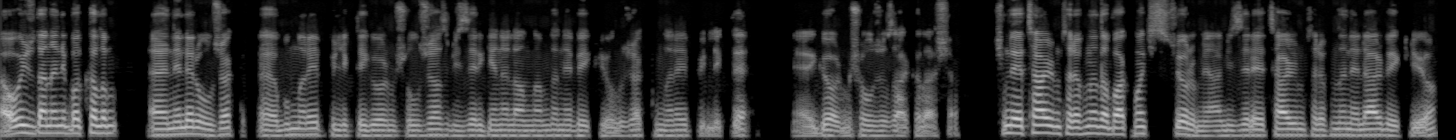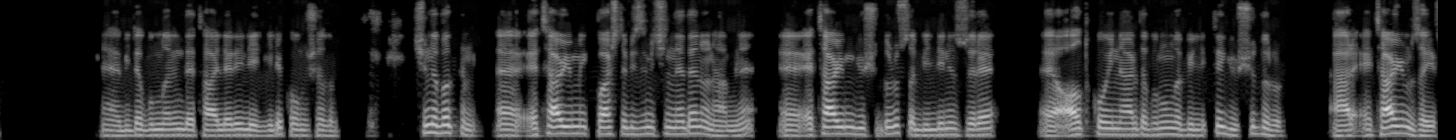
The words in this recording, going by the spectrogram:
Ya o yüzden hani bakalım e, neler olacak. E, bunları hep birlikte görmüş olacağız. Bizleri genel anlamda ne bekliyor olacak? Bunları hep birlikte e, görmüş olacağız arkadaşlar. Şimdi Ethereum tarafına da bakmak istiyorum ya. Bizleri Ethereum tarafında neler bekliyor? E, bir de bunların detaylarıyla ilgili konuşalım. Şimdi bakın e, Ethereum ilk başta bizim için neden önemli? E, Ethereum güçlü durursa bildiğiniz üzere e, altcoin'ler de bununla birlikte güçlü durur. Eğer Ethereum zayıf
